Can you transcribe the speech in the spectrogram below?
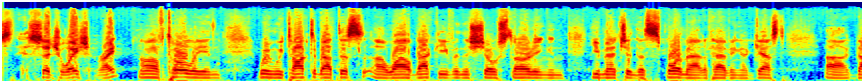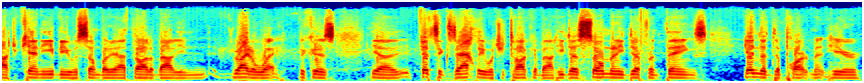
situation, right? Oh, totally. And when we talked about this a while back, even the show starting, and you mentioned this format of having a guest, uh, Dr. Kent Eby was somebody I thought about in right away because yeah, it fits exactly what you talk about. He does so many different things in the department here,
